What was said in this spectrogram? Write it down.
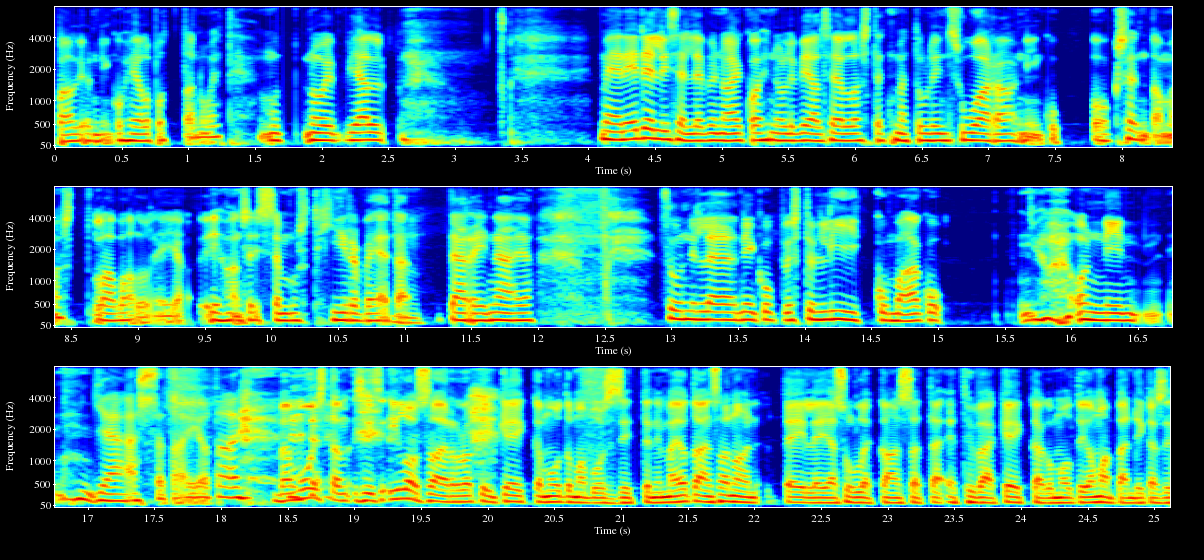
paljon niinku helpottanut. Mutta noin vielä, meidän edellisen levyn aikoihin oli vielä sellaista, että mä tulin suoraan niinku oksentamasta lavalle ja ihan siis semmoista hirveätä mm. tärinää ja suunnilleen niinku pystyn liikkumaan, kun on niin jäässä tai jotain. Mä muistan, siis Ilosaari keikka muutama vuosi sitten, niin mä jotain sanoin teille ja sulle kanssa, että, että hyvää keikkaa, kun me oltiin oman bändin kanssa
